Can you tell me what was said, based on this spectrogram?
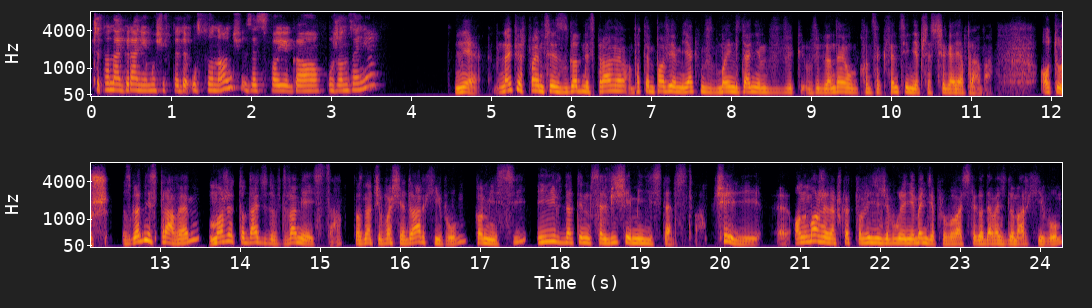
Czy to nagranie musi wtedy usunąć ze swojego urządzenia? Nie. Najpierw powiem, co jest zgodne z prawem, a potem powiem, jak moim zdaniem wy wyglądają konsekwencje nieprzestrzegania prawa. Otóż zgodnie z prawem może to dać w dwa miejsca, to znaczy właśnie do archiwum, komisji i na tym serwisie ministerstwa. Czyli on może na przykład powiedzieć, że w ogóle nie będzie próbować tego dawać do archiwum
